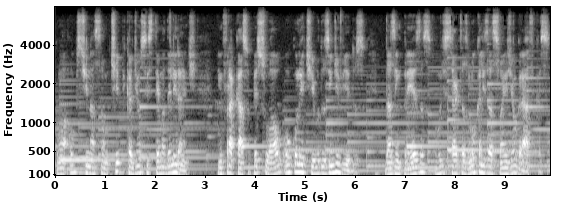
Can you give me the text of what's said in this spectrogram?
com a obstinação típica de um sistema delirante, em fracasso pessoal ou coletivo dos indivíduos, das empresas ou de certas localizações geográficas.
